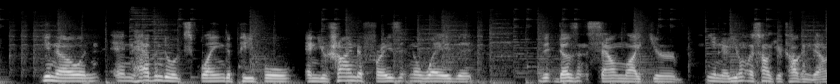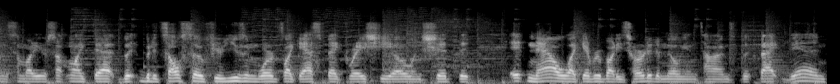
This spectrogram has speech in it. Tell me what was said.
you know, and, and having to explain to people, and you're trying to phrase it in a way that, that doesn't sound like you're, you know, you don't want to sound like you're talking down to somebody or something like that. But, but it's also if you're using words like aspect ratio and shit that, it now like everybody's heard it a million times, but back then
